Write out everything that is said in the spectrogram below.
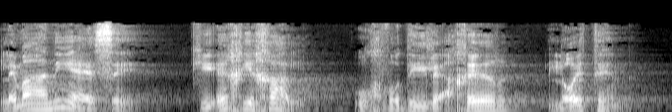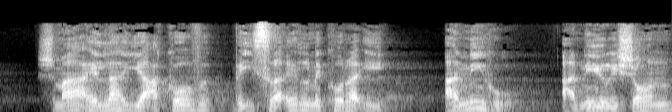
למעני אעשה, כי איך יכל, וכבודי לאחר לא אתן. שמע אלי יעקב וישראל מקוראי, אני הוא, אני ראשון,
